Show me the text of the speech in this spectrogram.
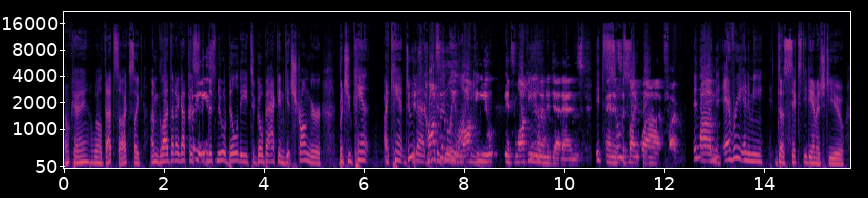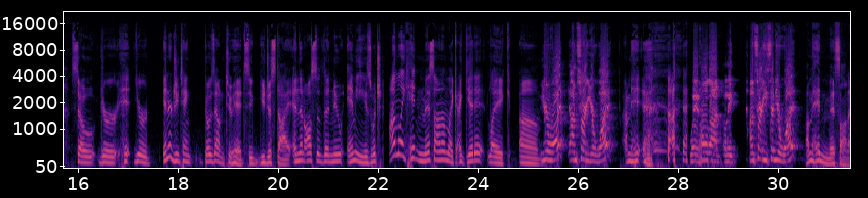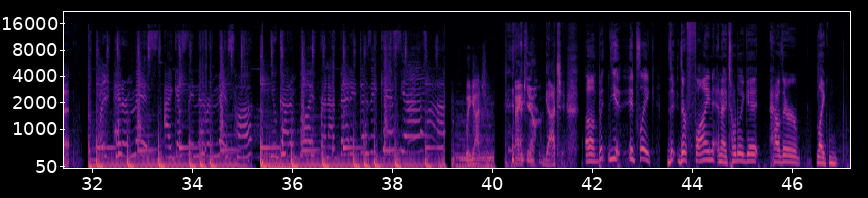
Okay, well that sucks. Like I'm glad that I got this this new ability to go back and get stronger, but you can't I can't do it's that constantly locking me. you. It's locking you into dead ends, It's and so it's just like, wow, fuck. And, Um, and every enemy does 60 damage to you. So your hit your energy tank goes out in two hits. You, you just die. And then also the new EMMIs, which I'm like hit and miss on them. Like I get it. Like um You're what? I'm sorry. You're what? I'm hit Wait, hold on. Wait, I'm sorry. You said you're what? I'm hit and miss on it. We got you. Thank you. Gotcha. Um, but yeah, it's like they're fine, and I totally get how they're like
